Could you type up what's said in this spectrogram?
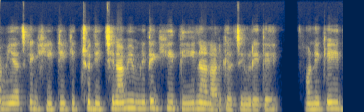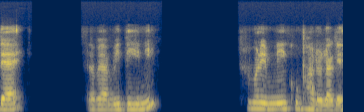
আমি আজকে ঘিটি কিচ্ছু দিচ্ছি না, আমি এমনিতে ঘি দিই না নারকেল চিংড়িতে, অনেকেই দেয়, তবে আমি দিইনি। আমার এমনিই খুব ভালো লাগে।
